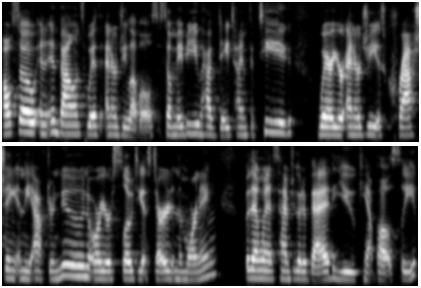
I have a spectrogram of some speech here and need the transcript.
Also, an imbalance with energy levels. So maybe you have daytime fatigue where your energy is crashing in the afternoon or you're slow to get started in the morning. But then when it's time to go to bed, you can't fall asleep.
